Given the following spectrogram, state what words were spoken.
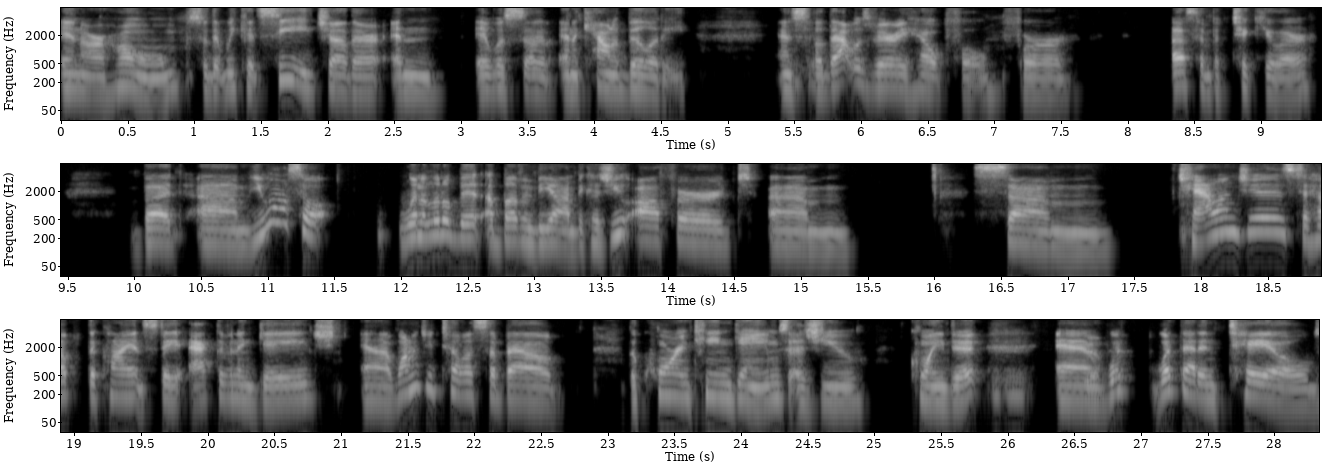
in our home so that we could see each other and it was a, an accountability. And so that was very helpful for us in particular. But um, you also went a little bit above and beyond because you offered um, some challenges to help the client stay active and engaged. Uh, why don't you tell us about the quarantine games, as you coined it, mm-hmm. and yeah. what what that entailed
